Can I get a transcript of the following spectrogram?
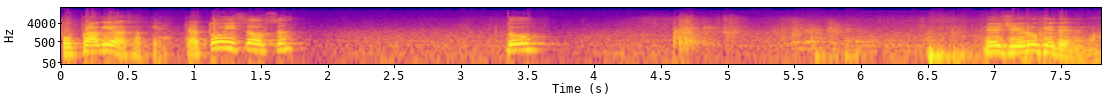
곱하기 여섯 개. 자, 또 있어, 없어? 또? 네, 그렇지, 이렇게 되는 거.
